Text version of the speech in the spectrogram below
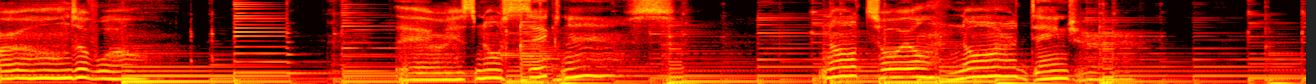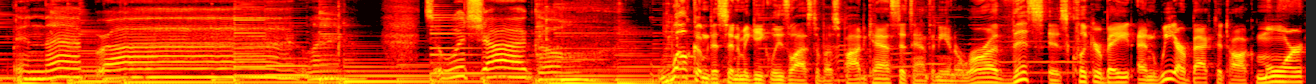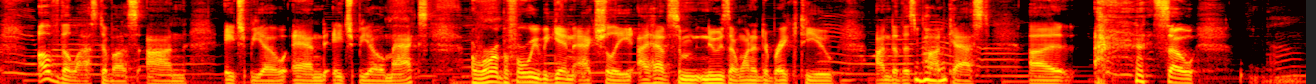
World of woe. There is no sickness, no toil, nor danger in that bright land to which I go. Welcome to Cinema Geekly's Last of Us podcast. It's Anthony and Aurora. This is Clickerbait, and we are back to talk more of The Last of Us on HBO and HBO Max. Aurora, before we begin, actually, I have some news I wanted to break to you onto this podcast. Uh, so,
